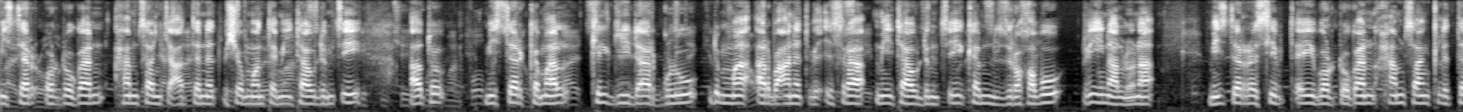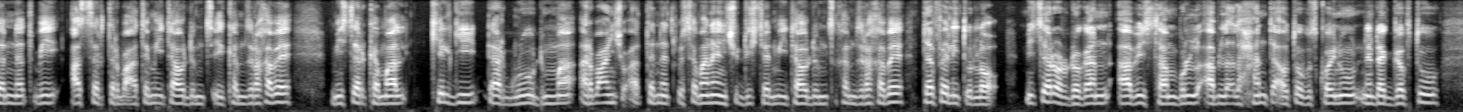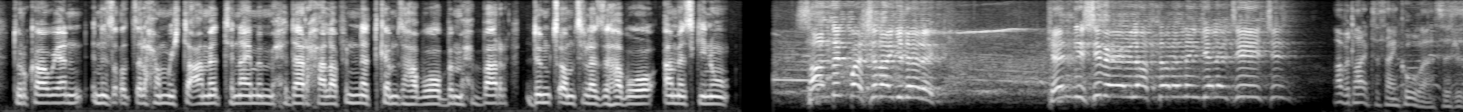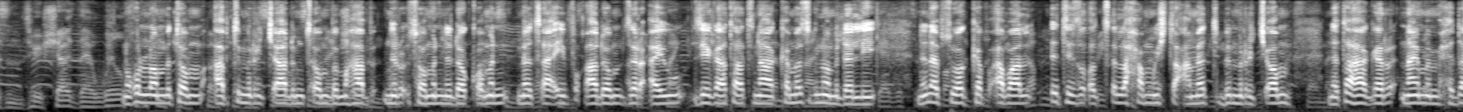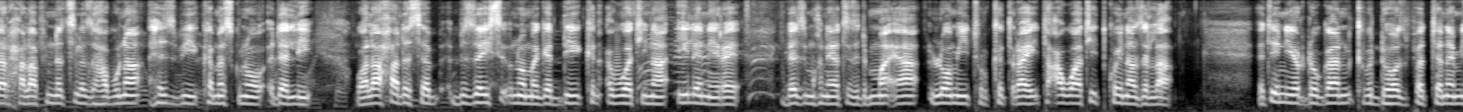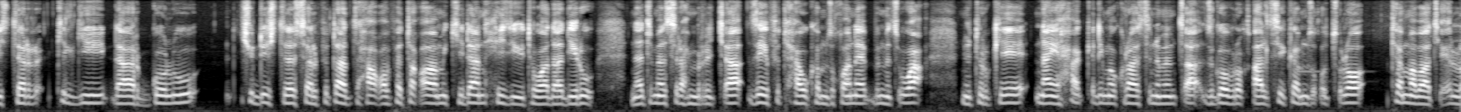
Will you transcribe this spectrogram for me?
ሚስተር ኦርዶጋን ሓምሳን ሸዓተ ነጥቢ ሸሞንተ ሚእታዊ ድምፂ ኣቶ ሚስተር ከማል ክልጊ ዳርጉሉ ድማ ኣርባዓ ነጥቢ ዕስራ ሚእታዊ ድምፂ ከም ዝረኸቡ ርኢና ኣሎና ሚስተር ረሲብ ጠይብ ኦርዶጋን ሓምሳን ክልተን ነጥቢ ዓሰርተ ኣርባዕተ ሚእታዊ ድምፂ ከም ዝረኸበ ሚስተር ከማል ኪልጊ ዳርጉሉ ድማ ኣርባዓን ሸውዓተ ነጥቢ ሰማንያን ሽዱሽተ ሚእታዊ ድምፂ ከም ዝረኸበ ተፈሊጡ ኣሎ ሚስተር ኦርዶጋን ኣብ ኢስታንቡል ኣብ ልዕሊ ሓንቲ ኣውቶቡስ ኮይኑ ንደገፍቱ ቱርካውያን ንዝቕፅል ሓሙሽተ ዓመት ናይ ምምሕዳር ሓላፍነት ከም ዝሃብዎ ብምሕባር ድምፆም ስለ ዝሃብዎ ኣመስጊኑ። ሳንድቅ ባሽና ጊደርግ ከንዲሲ ቭ ኤውላትተርንን ገለጂይ ይችን። ንዅሎም እቶም ኣብቲ ምርጫ ድምጾም ብምሃብ ንርእሶምን ንደቆምን መጻኢ ፍቓዶም ዘርኣዩ ዜጋታትና ከመስግኖም እደሊ ንነፍሲ ወከፍ ኣባል እቲ ዝቕጽል ሓሙሽተ ዓመት ብምርጮም ነታ ሃገር ናይ ምምሕዳር ሓላፍነት ስለ ዝሃቡና ህዝቢ ከመስግኖ እደሊ ዋላ ሓደ ሰብ ብዘይስእኖ መገዲ ክንዕወት ኢና ኢለ ነይረ በዚ ምኽንያት እዚ ድማ እያ ሎሚ ቱርኪ ጥራይ ተዓዋቲት ኰይና ዘላ እቲ ንኤርዶጋን ክብድሆ ዝፈተነ ሚስተር ኪልጊ ዳርጎሉ ሽዱሽተ ሰልፍታት ዝሓቆፈ ተቃዋሚ ኪዳን ሒዙ እዩ ተወዳዲሩ ነቲ መስርሕ ምርጫ ዘይፍትሓዊ ከም ዝኾነ ብምፅዋዕ ንቱርኪየ ናይ ሓቂ ዲሞክራሲ ንምምፃእ ዝገብሩ ቃልሲ ከም ዝቕፅሎ ተመባፂዑ ኣሎ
